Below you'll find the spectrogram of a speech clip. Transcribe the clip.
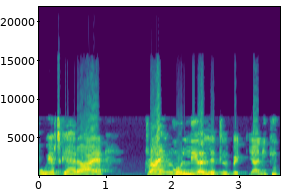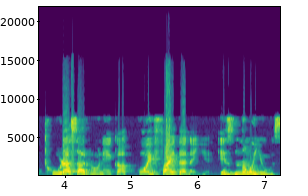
पोएट कह रहा है crying only a little bit यानी कि थोड़ा सा रोने का कोई फ़ायदा नहीं है। इज़ नो यूज़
